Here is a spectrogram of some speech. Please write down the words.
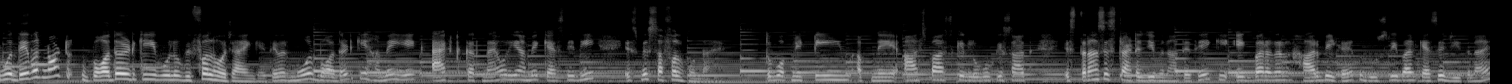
वो देवर नॉट बॉदर्ड कि वो लोग विफल हो जाएँगे देवर मोर बॉदर्ड कि हमें ये एक्ट करना है और ये हमें कैसे भी इसमें सफल होना है। तो वो अपनी टीम, अपने आसपास के लोगों के साथ इस तरह से स्ट्रैटेजी बनाते थे कि एक बार अगर हार भी गए तो दूसरी बार कैसे जीतना है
